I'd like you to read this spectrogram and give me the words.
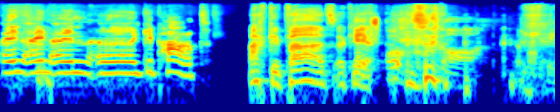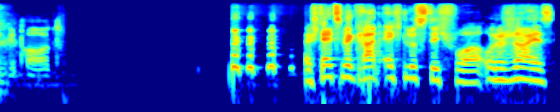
ein ein, ein äh, Gepard. Ach, Gepard, okay. Alex braucht Cougar. Der braucht keinen Gepard. Ich stell's mir gerade echt lustig vor, ohne Scheiß.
